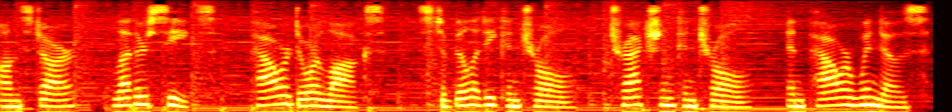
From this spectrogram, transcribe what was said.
OnStar, leather seats, power door locks, stability control, traction control, and power windows.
